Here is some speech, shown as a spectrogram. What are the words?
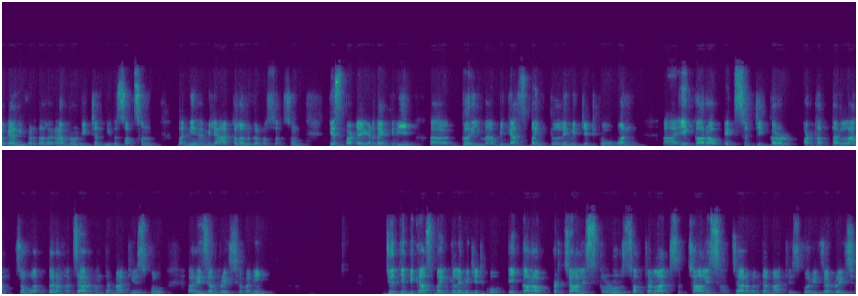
लगानीकर्तालाई राम्रो रिटर्न दिन सक्छन् भन्ने हामीले आकलन गर्न सक्छौँ। त्यसबाट हेर्दाखेरि गरिमा विकास बैङ्क लिमिटेडको वान एक अरब एकसठी करोड अठहत्तर लाख चौहत्तर हजारभन्दा माथि यसको रिजर्भ रहेछ भने ज्योति विकास बैङ्क लिमिटेडको एक अरब अडचालिस करोड सत्र लाख सत्तालिस हजारभन्दा माथि यसको रिजर्भ रहेछ।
